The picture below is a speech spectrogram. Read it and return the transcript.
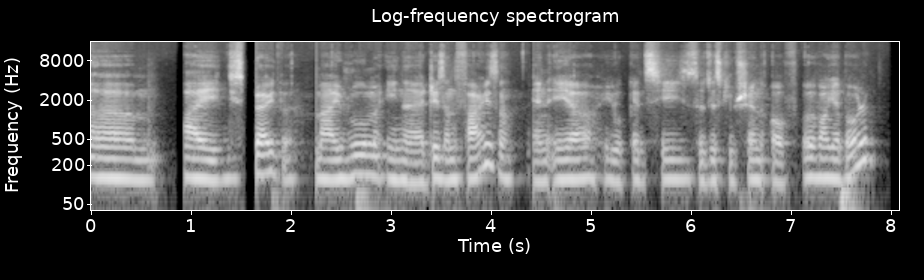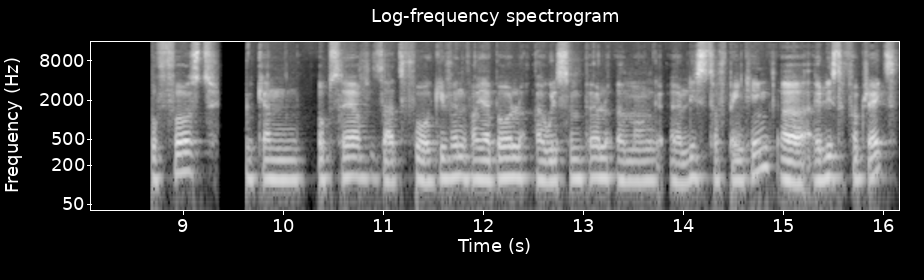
Um, I described my room in uh, JSON files, and here you can see the description of a variable. So first, you can observe that for a given variable, I will sample among a list of paintings, uh, a list of objects.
